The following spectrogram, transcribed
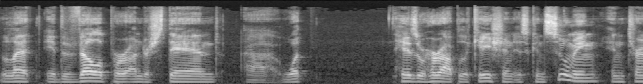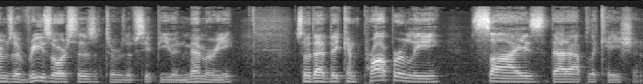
let a developer understand uh, what his or her application is consuming in terms of resources, in terms of CPU and memory, so that they can properly size that application.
